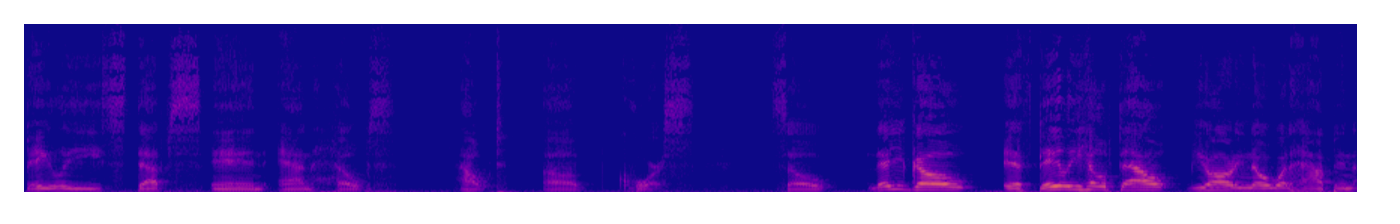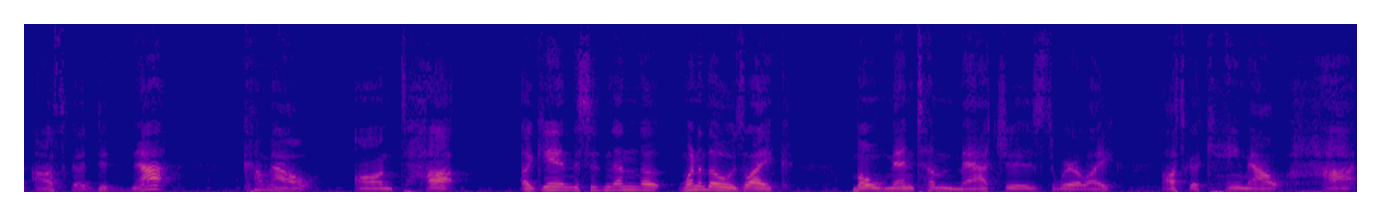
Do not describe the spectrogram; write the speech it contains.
Bayley steps in and helps out, of course. So there you go. If Bayley helped out, you already know what happened. Asuka did not come out on top. Again, this is none the, one of those like momentum matches where like Asuka came out hot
